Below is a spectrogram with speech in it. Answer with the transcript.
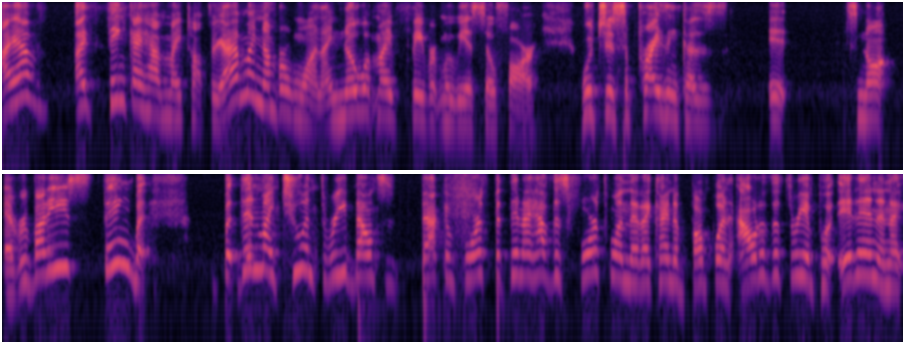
i have i think i have my top three i have my number one i know what my favorite movie is so far which is surprising because it it's not everybody's thing but but then my two and three bounce back and forth but then i have this fourth one that i kind of bump one out of the three and put it in and i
